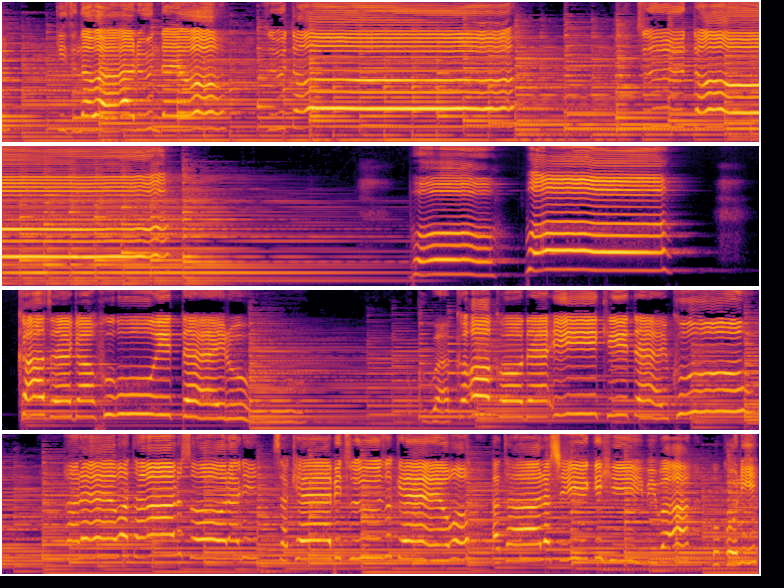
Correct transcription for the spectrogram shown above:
絆はあるんだよ。ずっとずっとぼうかぜ風が吹いている。僕はここで叫び続けよう。新しき日々はここに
